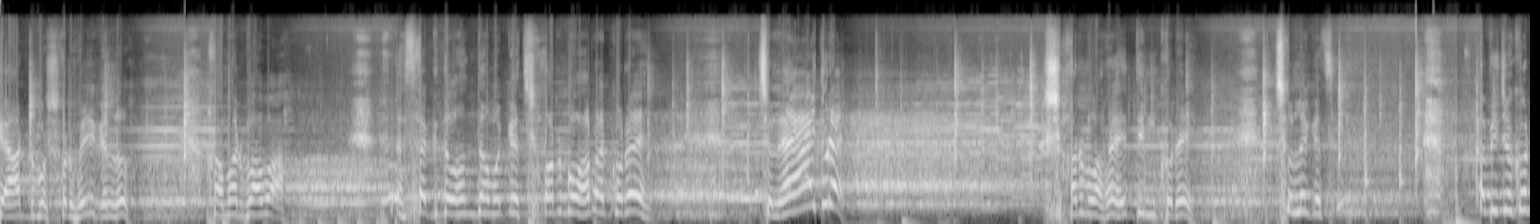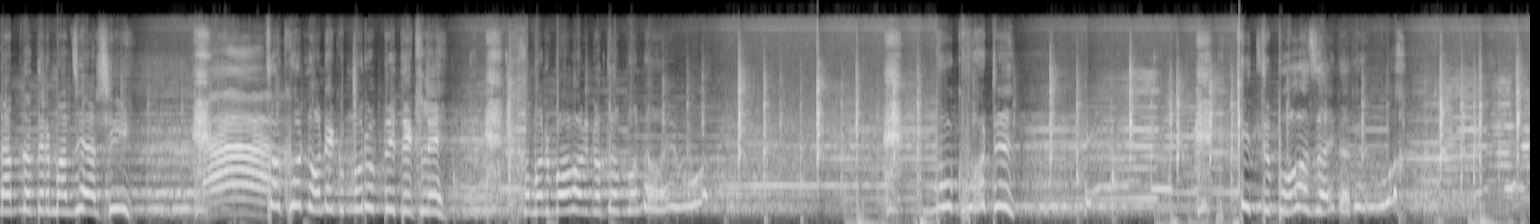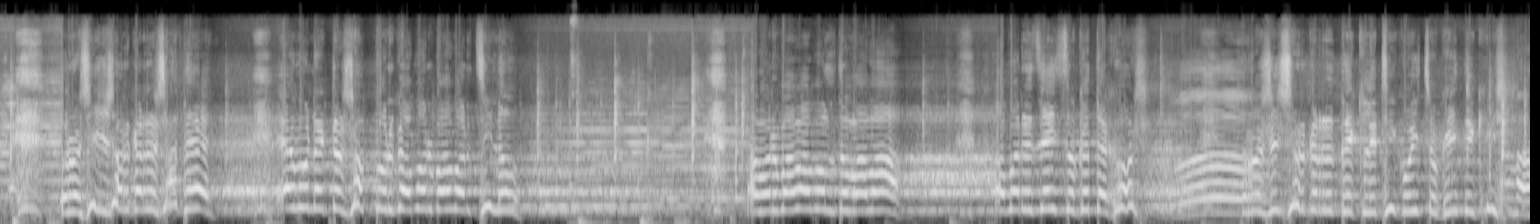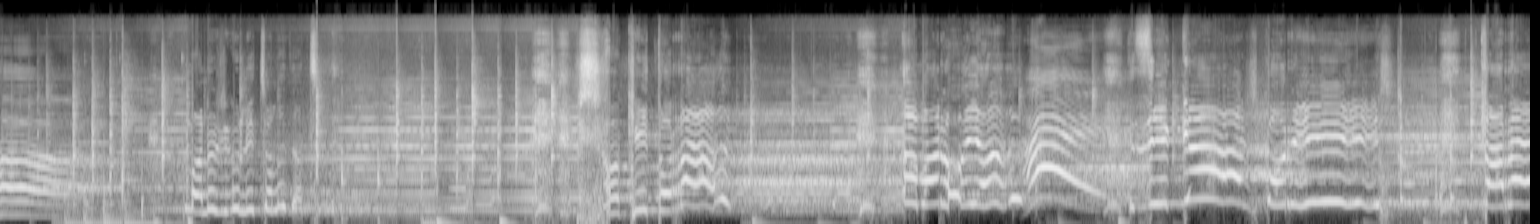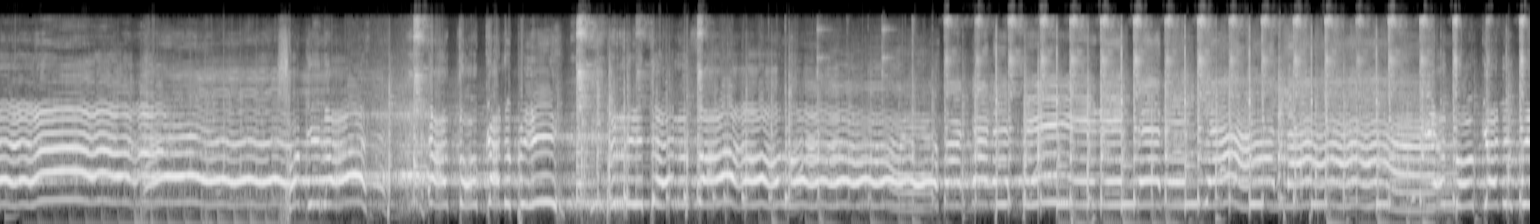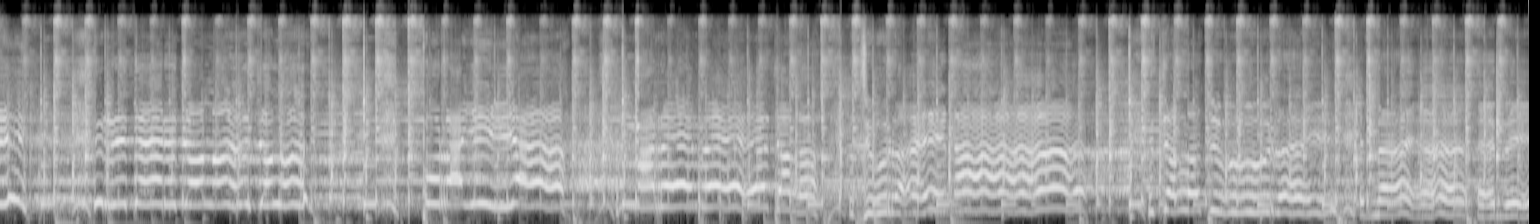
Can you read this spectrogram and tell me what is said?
আজকে আট বছর হয়ে গেল। আমার বাবা একদম আমাকে সর্বহারা করে চলে আয় দূরে। সর্বহারা এতিম করে চলে গেছে। আমি যখন আপনাদের মাঝে আসি হ্যাঁ। তখন অনেক মুরব্বী দেখলে আমার বাবার কথা মনে হয় মুখ ফটে। কিন্তু বলা যায় না রে রশি সরকারের সাথে এমন একটা সম্পর্ক আমার বাবার ছিল। আমার বাবা বলতো বাবা আমার যেই চোখে দেখোস রশি সরকারের দেখলে ঠিক ওই চোখেই দেখিস। মানুষগুলি চলে যাচ্ছে। সখী তোরা রে।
